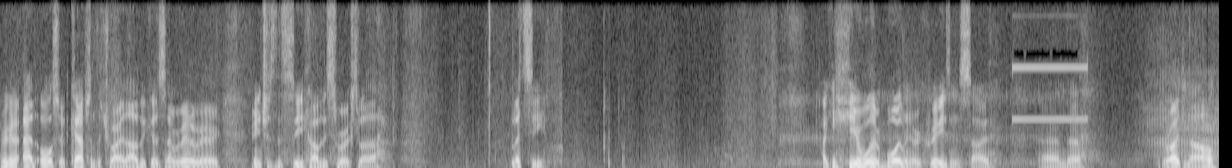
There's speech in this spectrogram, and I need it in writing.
we're gonna add also a capsule to try it out because I'm very, very interested to see how this works. But uh, let's see. I can hear water boiling or crazy inside, and uh, right now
